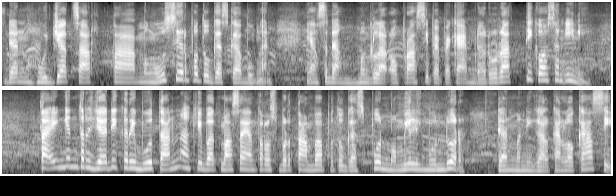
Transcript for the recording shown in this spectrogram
dan menghujat serta mengusir petugas gabungan yang sedang menggelar operasi PPKM darurat di kawasan ini. Tak ingin terjadi keributan akibat masa yang terus bertambah, petugas pun memilih mundur dan meninggalkan lokasi.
